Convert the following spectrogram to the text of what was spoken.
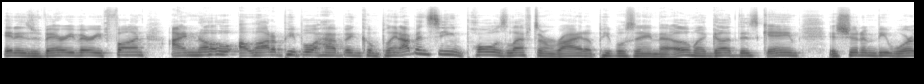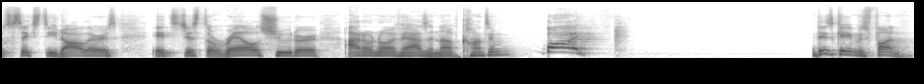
It is very, very fun. I know a lot of people have been complaining. I've been seeing polls left and right of people saying that, oh my God, this game, it shouldn't be worth $60. It's just a rail shooter. I don't know if it has enough content. Boy, this game is fun.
